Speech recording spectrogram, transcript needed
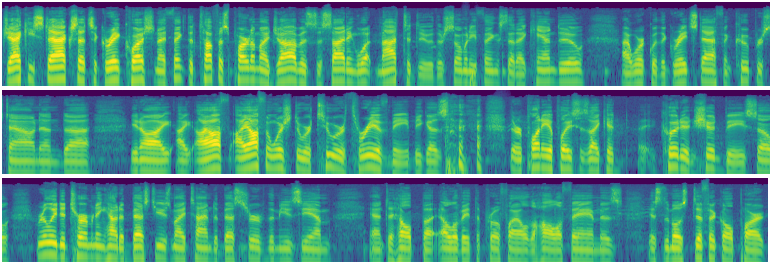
Jackie Stacks, that's a great question. I think the toughest part of my job is deciding what not to do. There's so many things that I can do. I work with a great staff in Cooperstown, and uh, you know, I I, I, I, often wish there were two or three of me because there are plenty of places I could could and should be. So really determining how to best use my time to best serve the museum and to help uh, elevate the profile of the Hall of Fame is is the most difficult part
